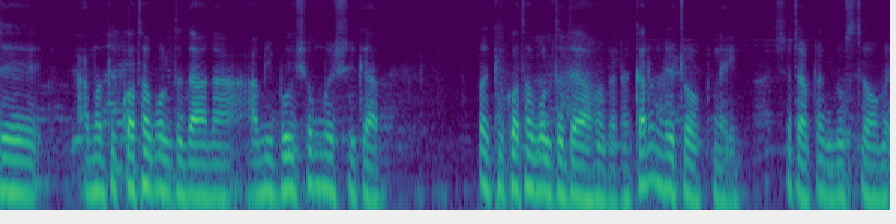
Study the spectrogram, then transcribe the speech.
যে আমাকে কথা বলতে দেওয়া না, আমি বৈষম্যের শিকার, আপনাকে কথা বলতে দেওয়া হবে না, কারণ নেটওয়ার্ক নেই, সেটা আপনাকে বুঝতে হবে।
